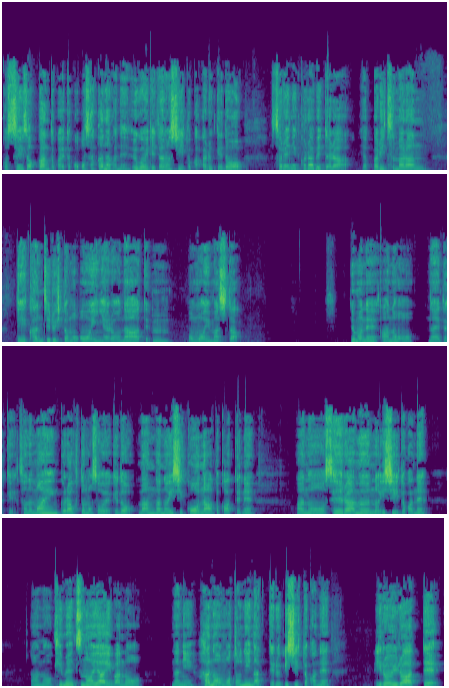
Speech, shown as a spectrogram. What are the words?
こう水族館とかやとこうお魚がね、動いて楽しいとかあるけど、それに比べたら、やっぱりつまらんって感じる人も多いんやろうなって、うん、思いました。でもね、あの、何やったっけ？そのマインクラフトもそうやけど、漫画の石コーナーとかあってね、あの、セーラームーンの石とかね、あの、鬼滅の刃の、何？歯の元になってる石とかね、いろいろあって、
